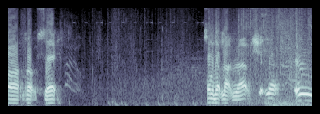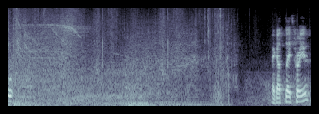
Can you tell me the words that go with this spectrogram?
Oh, fuck's sake. Someone up that route, shit that. Oh! I got place for you.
